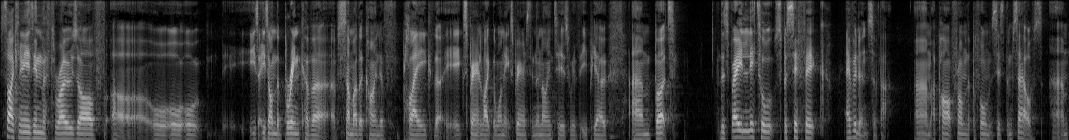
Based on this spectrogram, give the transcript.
cycling is in the throes of, uh, or, or, or he's he's on the brink of a of some other kind of plague that experienced, like the one experienced in the nineties with EPO. Um, but there's very little specific evidence of that, um, apart from the performances themselves. Um,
